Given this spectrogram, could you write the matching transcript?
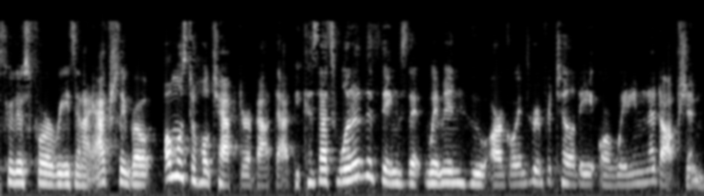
through this for a reason, I actually wrote almost a whole chapter about that because that's one of the things that women who are going through infertility or waiting an adoption,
